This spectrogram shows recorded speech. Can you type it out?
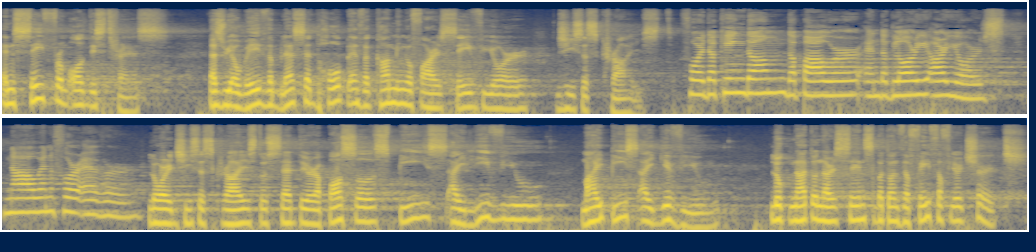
and safe from all distress, as we await the blessed hope and the coming of our Savior, Jesus Christ. For the kingdom, the power, and the glory are yours, now and forever. Lord Jesus Christ, who said to your apostles, Peace I leave you, my peace I give you. Look not on our sins, but on the faith of your church,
